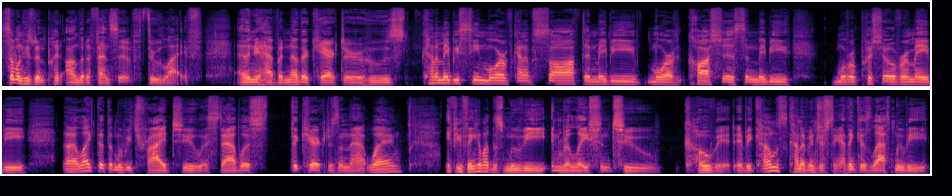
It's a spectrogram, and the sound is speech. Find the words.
someone who's been put on the defensive through life. And then you have another character who's kind of maybe seen more of kind of soft and maybe more cautious and maybe more of a pushover maybe. And I like that the movie tried to establish the characters in that way. If you think about this movie in relation to COVID, it becomes kind of interesting. I think his last movie,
